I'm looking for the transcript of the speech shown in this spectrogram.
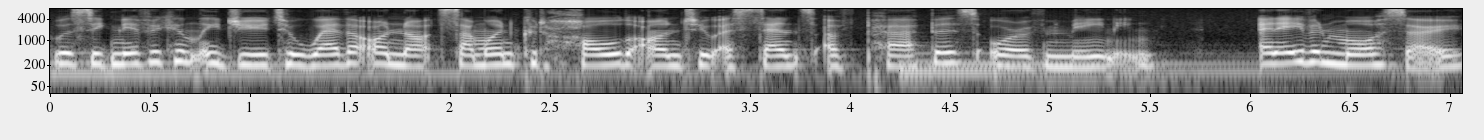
was significantly due to whether or not someone could hold on to a sense of purpose or of meaning. And even more so,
